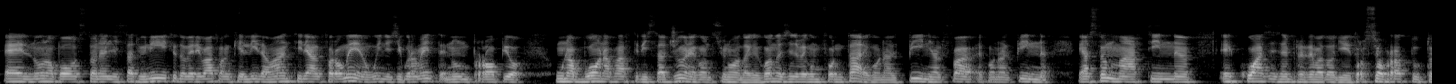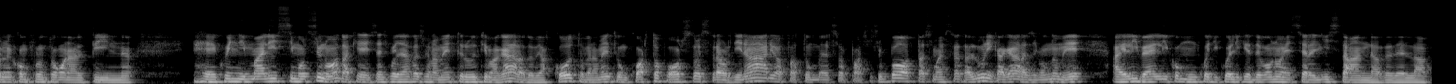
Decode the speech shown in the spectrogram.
è il nono posto negli Stati Uniti dove è arrivato anche lì davanti l'Alfa Romeo, quindi sicuramente non proprio una buona parte di stagione con Tsunoda che quando si deve confrontare con Alpine, Alfa, con Alpine e Aston Martin è quasi sempre arrivato dietro, soprattutto nel confronto con Alpine. E quindi malissimo Tsunoda che si è sbagliato solamente l'ultima gara dove ha colto veramente un quarto posto straordinario, ha fatto un bel sorpasso su Bottas, ma è stata l'unica gara secondo me ai livelli comunque di quelli che devono essere gli standard della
